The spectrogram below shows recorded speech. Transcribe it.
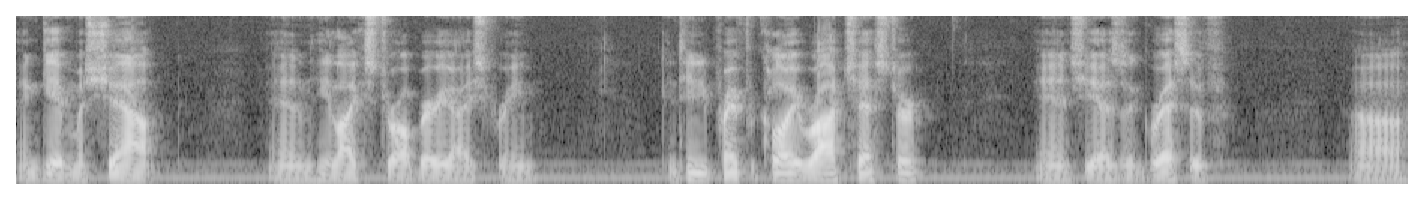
and give him a shout, and he likes strawberry ice cream. Continue to pray for Chloe Rochester, and she has aggressive uh,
